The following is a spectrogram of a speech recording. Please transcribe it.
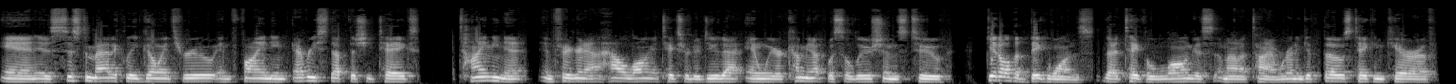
and is systematically going through and finding every step that she takes timing it and figuring out how long it takes her to do that. And we are coming up with solutions to get all the big ones that take the longest amount of time. We're going to get those taken care of.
